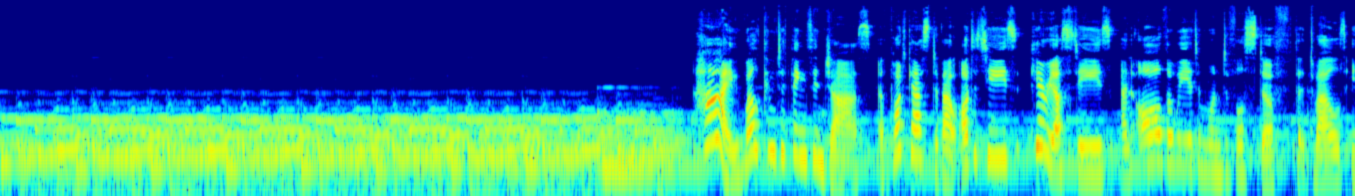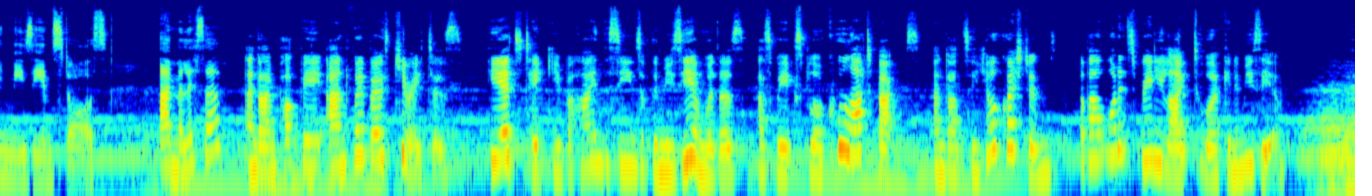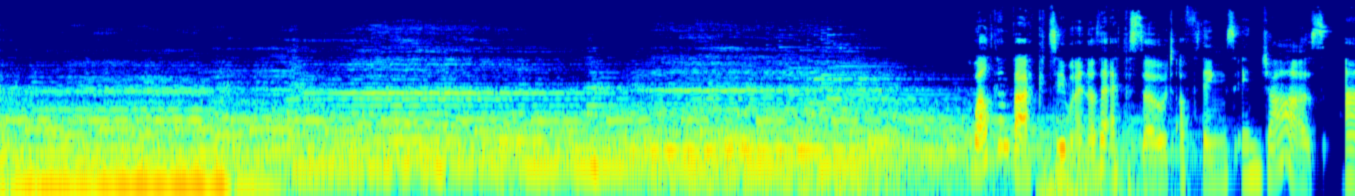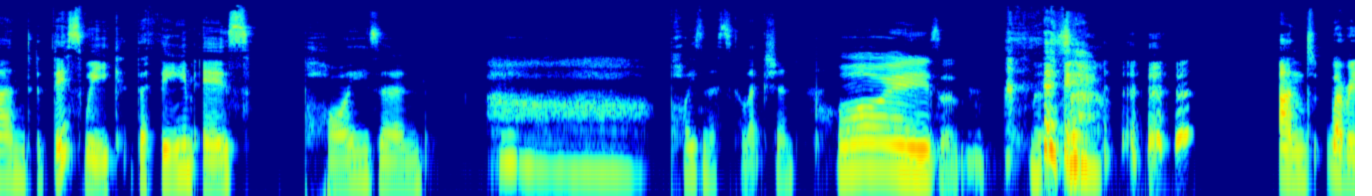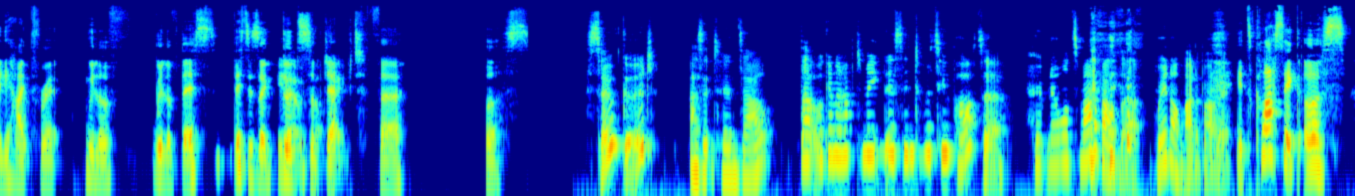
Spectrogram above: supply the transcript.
Hi, welcome to Things in Jars, a podcast about oddities, curiosities, and all the weird and wonderful stuff that dwells in museum stores. I'm Melissa. And I'm Poppy, and we're both curators, here to take you behind the scenes of the museum with us as we explore cool artifacts and answer your questions about what it's really like to work in a museum. Welcome back to another episode of Things in Jars. And this week, the theme is poison. Poisonous collection. Poison. and we're really hyped for it. We love we love this. This is a good we subject for us. so good, as it turns out, that we're going to have to make this into a two-parter. Hope no one's mad about that. we're not mad about it. It's classic us.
